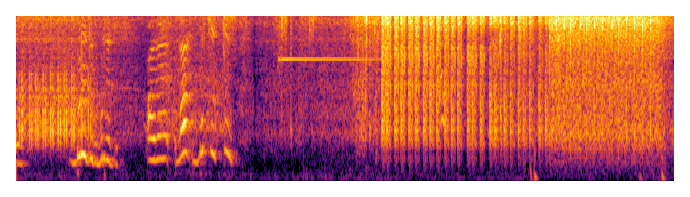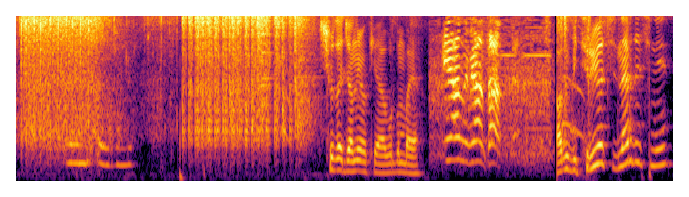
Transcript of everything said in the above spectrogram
Bak. Burada dur burada dur. Adam, lan burada dur. Benim bir olacağım dur. Şurada canı yok ya vurdum baya. İnandım ya tamam. Abi bitiriyor siz neredesiniz?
